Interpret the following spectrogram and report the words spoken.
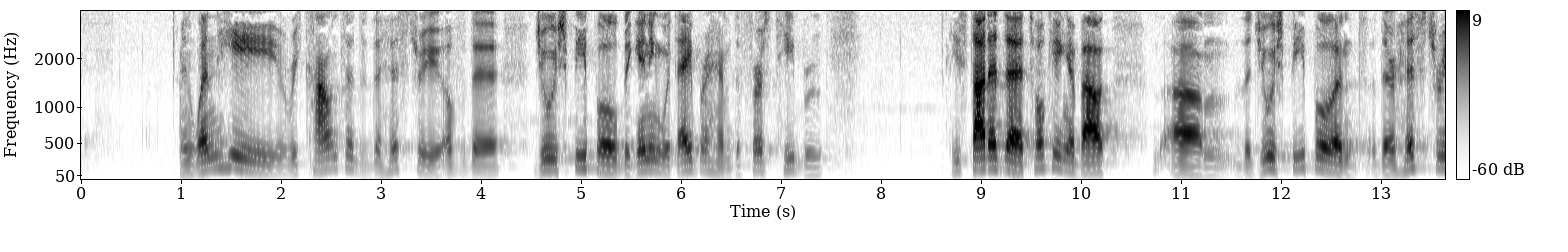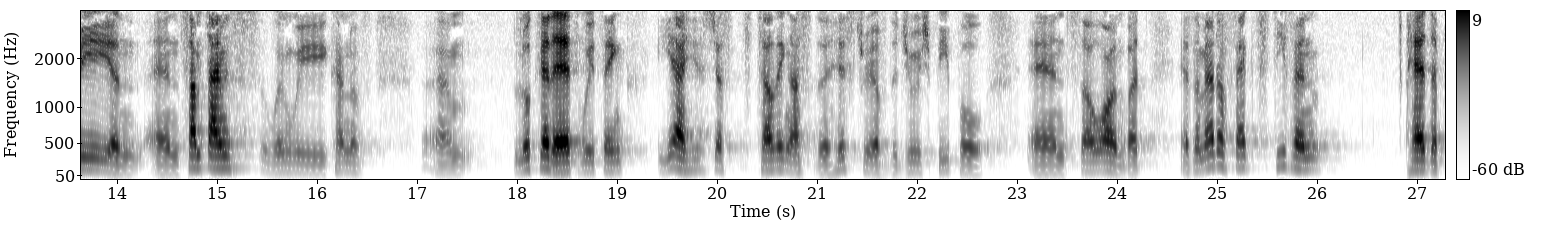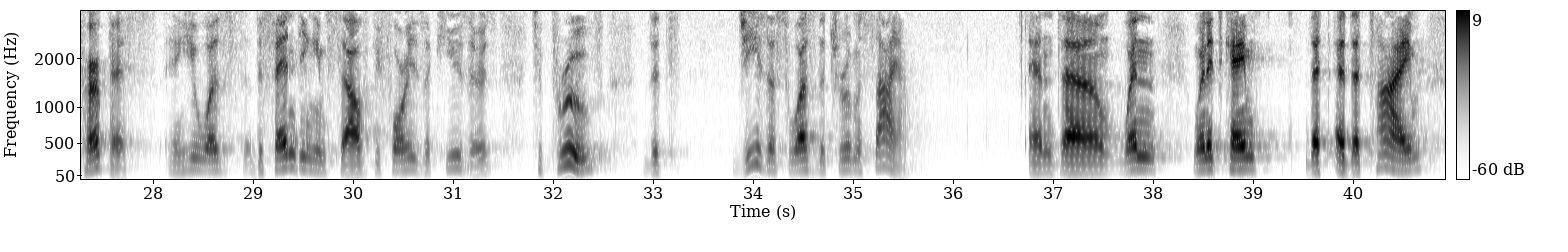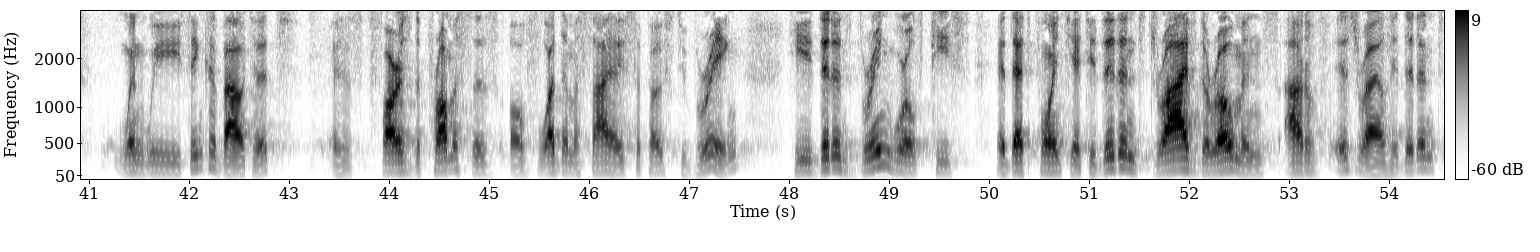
And when he recounted the history of the Jewish people, beginning with Abraham, the first Hebrew, he started uh, talking about um, the Jewish people and their history. And, and sometimes when we kind of um, look at it, we think, yeah, he's just telling us the history of the Jewish people and so on. But as a matter of fact, Stephen had a purpose, and he was defending himself before his accusers to prove that Jesus was the true Messiah. And uh, when, when it came that at that time, when we think about it, as far as the promises of what the Messiah is supposed to bring, he didn't bring world peace at that point yet. He didn't drive the Romans out of Israel. He didn't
